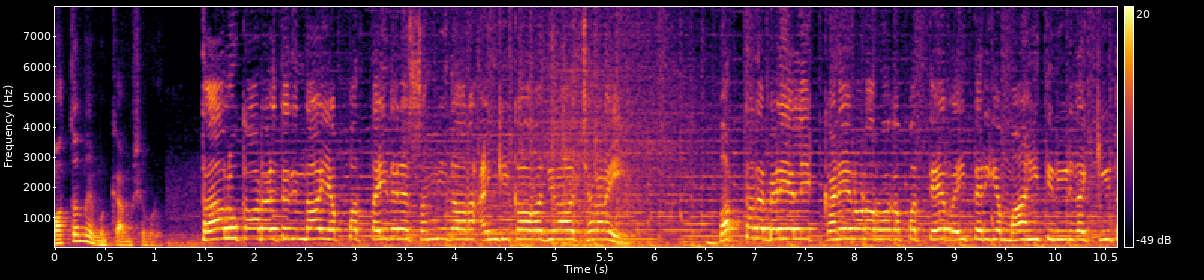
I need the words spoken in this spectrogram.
ಮತ್ತೊಮ್ಮೆ ಮುಖ್ಯಾಂಶಗಳು. ತಾಲೂಕಾಡಳಿತದಿಂದ ಎಪ್ಪತ್ತೈದನೇ ಸಂವಿಧಾನ ಅಂಗೀಕಾರ ದಿನಾಚರಣೆ. ಭತ್ತದ ಬೆಳೆಯಲ್ಲಿ ಕಣೆನೊಣ ರೋಗ ಪತ್ತೆ ರೈತರಿಗೆ ಮಾಹಿತಿ ನೀಡಿದ ಕೀಟ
